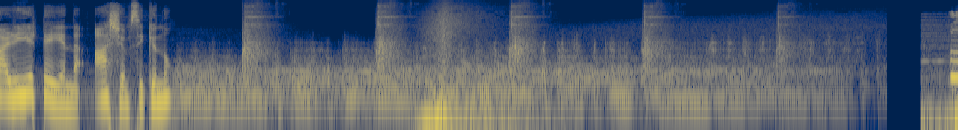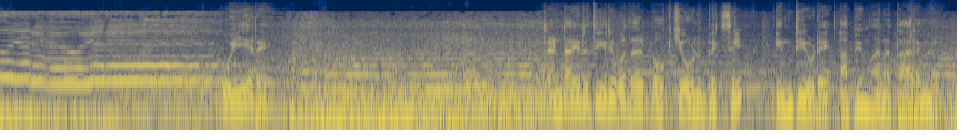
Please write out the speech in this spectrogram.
കഴിയട്ടെയെന്ന് ആശംസിക്കുന്നു. ഉയരെ ഉയരെ. ഉയരെ. രണ്ടായിരത്തി ഇരുപത് ടോക്കിയോ ഒളിമ്പിക്സിൽ ഇന്ത്യയുടെ അഭിമാന താരങ്ങൾ.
